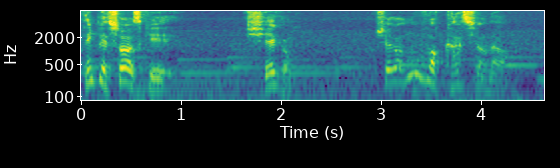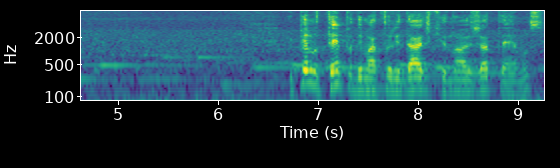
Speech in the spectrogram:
Tem pessoas que chegam, chegam no vocacional. E pelo tempo de maturidade que nós já temos,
